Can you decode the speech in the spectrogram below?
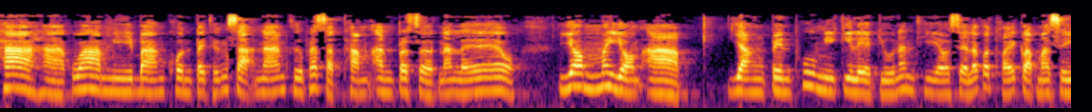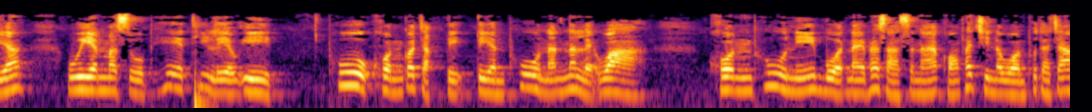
ถ้าหากว่ามีบางคนไปถึงสระน้ำคือพระสัทธรรมอันประเสริฐนั้นแล้ว ย่อมไม่ยอมอาบ ยังเป็นผู้มีกิเลสอยู่นั่นเทียว เสร็จแล้วก็ถอยกลับมาเสีย เวียนมาสู่เพศที่เลวอีก ผู้คนก็จักติเตียนผู้นั้นนั่นแหละว่า คนผู้นี้บวชในพระศาสนาของพระชินวรพุทธเจ้า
